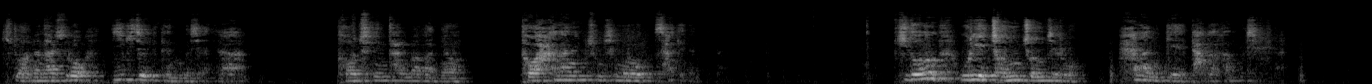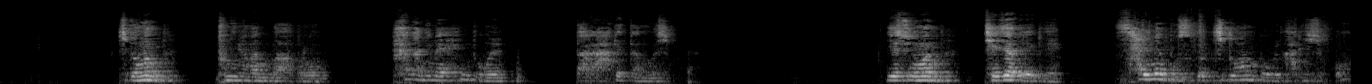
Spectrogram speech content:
기도하면 할수록 이기적이 되는 것이 아니라 더 주님 닮아가며 더 하나님 중심으로 살게 됩니다. 기도는 우리의 전 존재로 하나님께 다가간 것입니다. 기도는 분명한 마음으로 하나님의 행동을 따라하겠다는 것입니다. 예수님은 제자들에게 삶의 모습으로 기도하는 법을 가르치고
